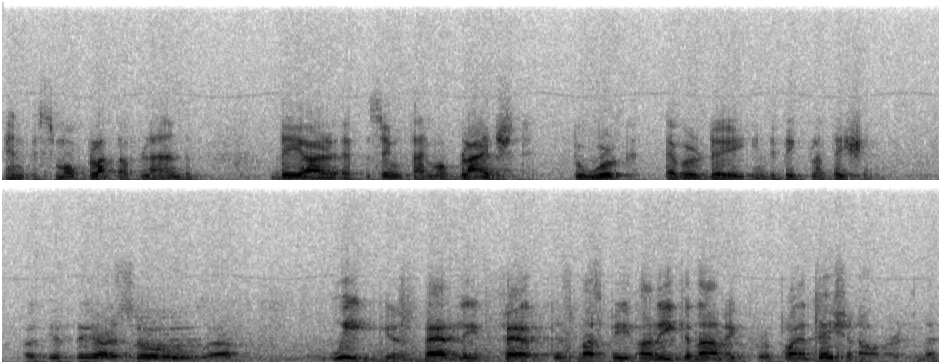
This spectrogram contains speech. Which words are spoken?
and the small plot of land, they are at the same time obliged to work every day in the big plantation. But if they are so uh, weak and badly fed, this must be uneconomic for a plantation owner, isn't it?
